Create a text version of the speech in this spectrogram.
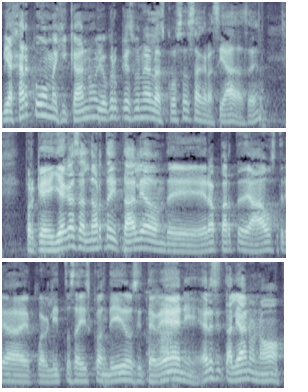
viajar como mexicano, yo creo que es una de las cosas agraciadas, ¿eh? Porque llegas al norte de Italia, donde era parte de Austria, pueblitos ahí escondidos, y te ven, y eres italiano, no,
